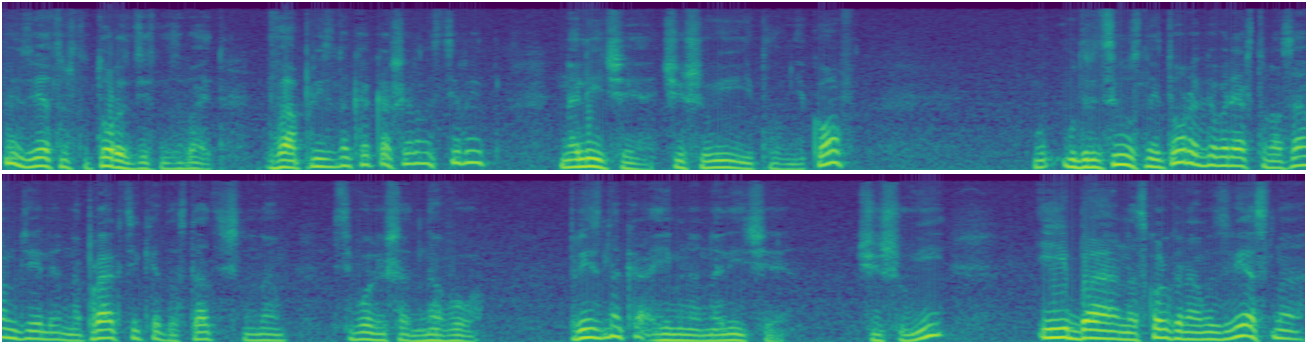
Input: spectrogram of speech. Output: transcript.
Ну, известно, что Тора здесь называет два признака кошерности рыб. Наличие чешуи и плавников. Мудрецы устной Торы говорят, что на самом деле на практике достаточно нам всего лишь одного признака, а именно наличие чешуи, ибо, насколько нам известно,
